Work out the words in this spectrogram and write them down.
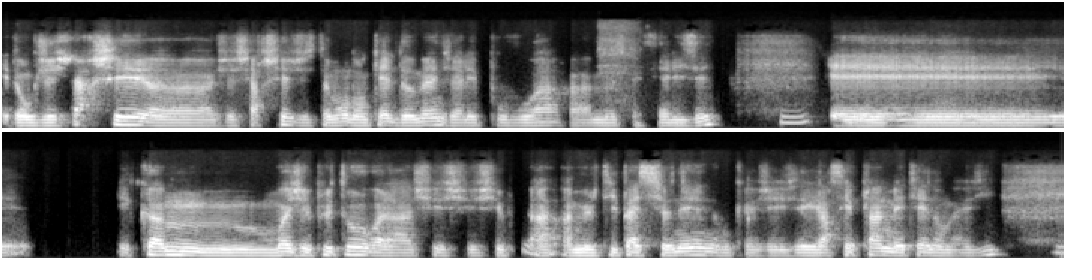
Et donc, j'ai cherché, euh, j'ai cherché justement dans quel domaine j'allais pouvoir euh, me spécialiser. Mmh. Et, et comme moi, j'ai plutôt, voilà, je, suis un, multipassionné, donc euh, j'ai exercé plein de métiers dans ma vie. Mmh.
